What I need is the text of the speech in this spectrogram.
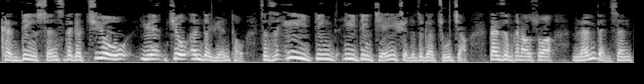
肯定神是那个救援救恩的源头，这是预定预定拣选的这个主角。但是我们看到说，人本身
